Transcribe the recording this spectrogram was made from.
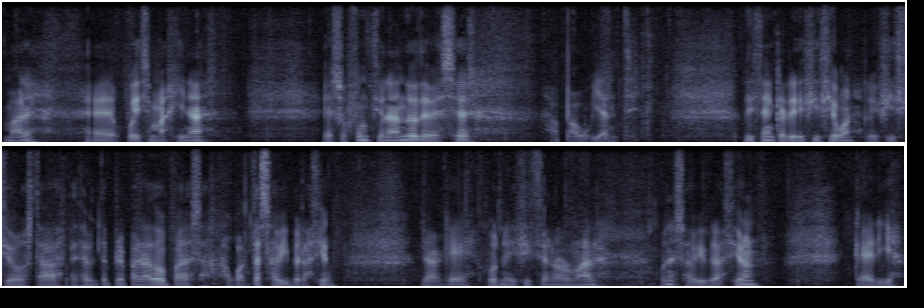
¿vale? Eh, podéis imaginar, eso funcionando debe ser apabullante. Dicen que el edificio, bueno, el edificio estaba especialmente preparado para aguantar esa vibración, ya que un edificio normal con esa vibración caería.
